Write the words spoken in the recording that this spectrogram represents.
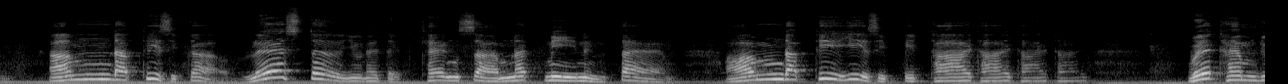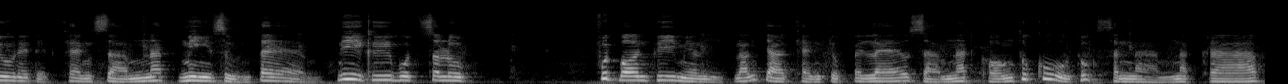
อันดับที่ 19 เลสเตอร์ยูไนเต็ดแข่ง3นัดมี1แต้ม อันดับที่ 20 ปิดท้ายท้ายท้ายท้ายเวสต์แฮมยูไนเต็ดแข่ง3นัดมี0แต้ม นี่คือบุตรสรุป ฟุตบอลพรีเมียร์ลีกหลังจากแข่งจบไปแล้ว 3 นัดของทุกคู่ทุกสนามนะครับ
